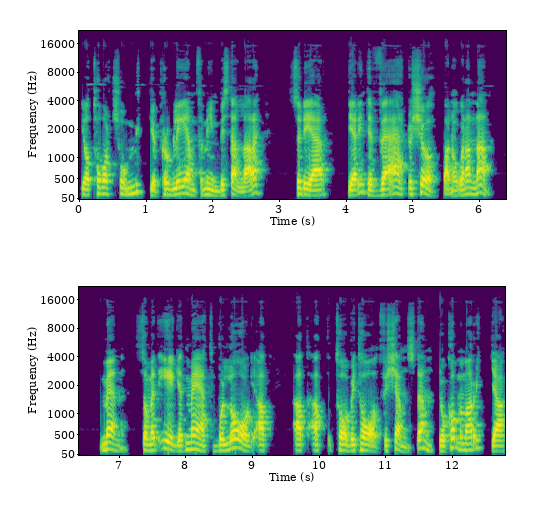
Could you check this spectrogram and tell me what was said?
jag tar bort så mycket problem för min beställare. Så det är, det är inte värt att köpa någon annan. Men som ett eget mätbolag att, att, att ta betalt för tjänsten, då kommer man rycka,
